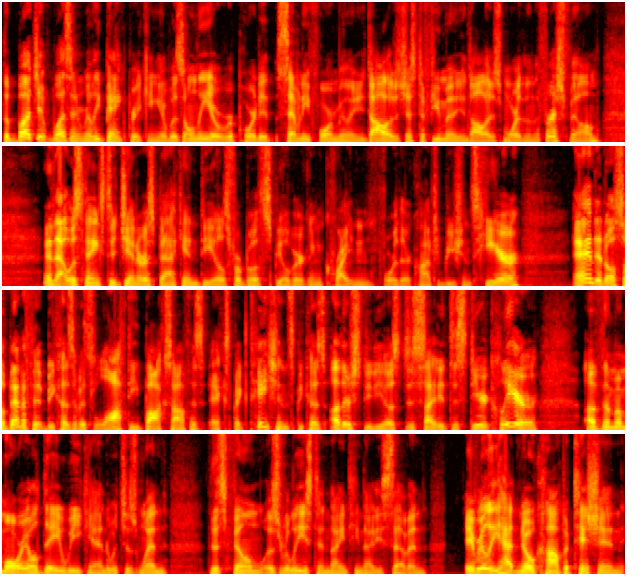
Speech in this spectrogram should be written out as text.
the budget wasn't really bank breaking. It was only a reported $74 million, just a few million dollars more than the first film. And that was thanks to generous back end deals for both Spielberg and Crichton for their contributions here. And it also benefited because of its lofty box office expectations, because other studios decided to steer clear of the Memorial Day weekend, which is when this film was released in 1997. It really had no competition,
